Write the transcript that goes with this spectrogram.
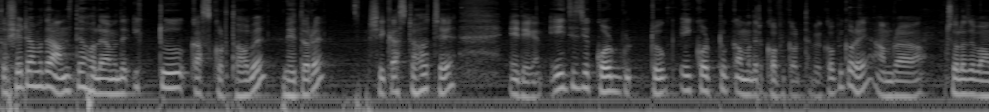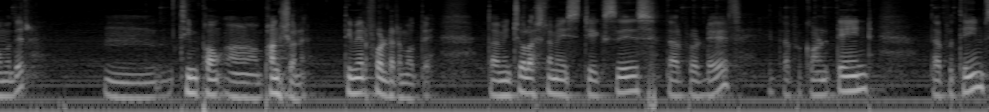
তো সেটা আমাদের আনতে হলে আমাদের একটু কাজ করতে হবে ভেতরে। সেই কাজটা হচ্ছে, এই দেখেন, এই যে যে কোডটুক, এই কোডটুক আমাদের কপি করতে হবে। কপি করে আমরা চলে যাব আমাদের থিম ফাংশনে থিমের ফোল্ডারের মধ্যে। তো আমি চলে আসলাম এইচ টেক্সিস তারপর ডেফ তারপর কন্টেন্ট তারপর থিমস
